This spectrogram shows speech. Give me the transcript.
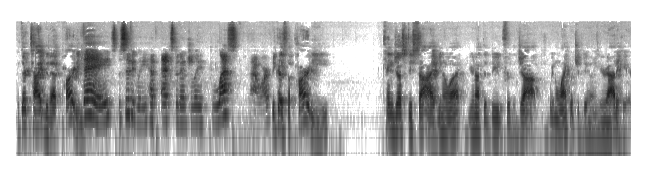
but they're tied to that party They, specifically, have exponentially less power. because the party can just decide, you know what, you're not the dude for the job. we don't like what you're doing. You're out of here.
